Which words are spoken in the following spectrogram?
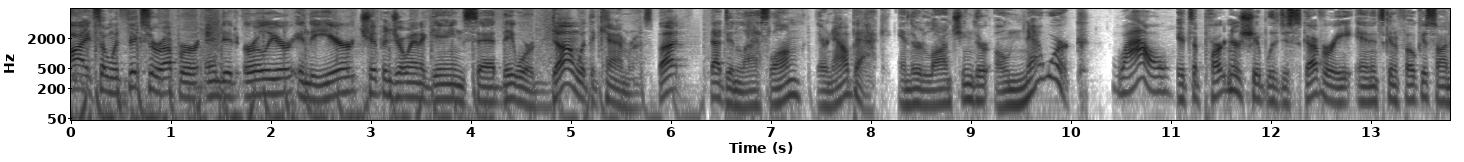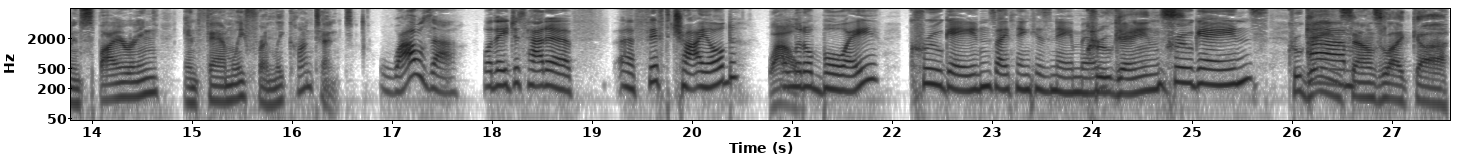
All right, so when Fixer Upper ended earlier in the year, Chip and Joanna Gaines said they were done with the cameras, but that didn't last long. They're now back and they're launching their own network. Wow. It's a partnership with Discovery and it's going to focus on inspiring and family friendly content. Wowza. Well, they just had a, a fifth child, Wow. a little boy, Crew Gaines, I think his name is. Crew Gaines? Crew Gaines. Crew Gaines Um, sounds like uh,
